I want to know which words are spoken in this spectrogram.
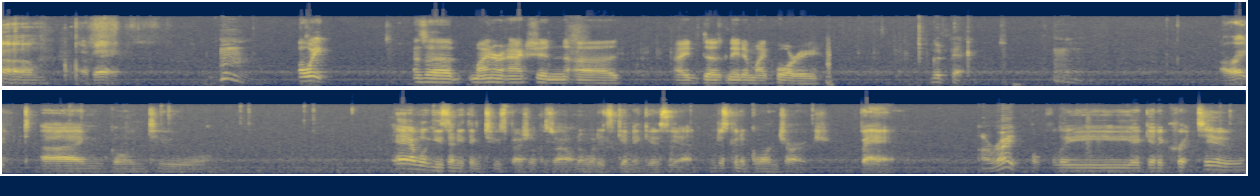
Um, okay. Oh, wait. As a minor action, uh, I designated my quarry. Good pick. Alright. I'm going to. Eh, I won't use anything too special because I don't know what its gimmick is yet. I'm just going to goring charge. Bam. All right. Hopefully I get a crit too.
